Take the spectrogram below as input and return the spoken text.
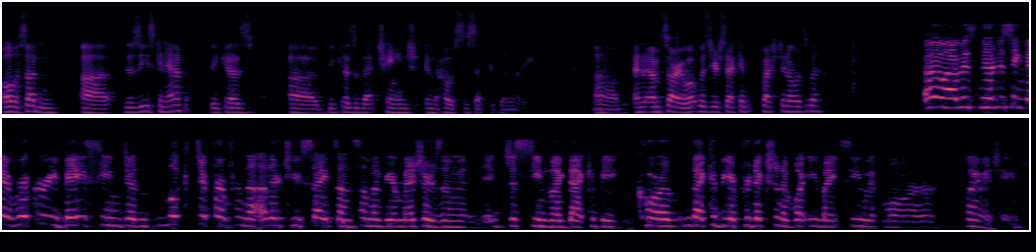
all of a sudden uh, disease can happen because uh, because of that change in the host susceptibility. Um, and I'm sorry, what was your second question, Elizabeth? Oh, I was noticing that Rookery Bay seemed to look different from the other two sites on some of your measures, and it just seemed like that could be core. That could be a prediction of what you might see with more climate change.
